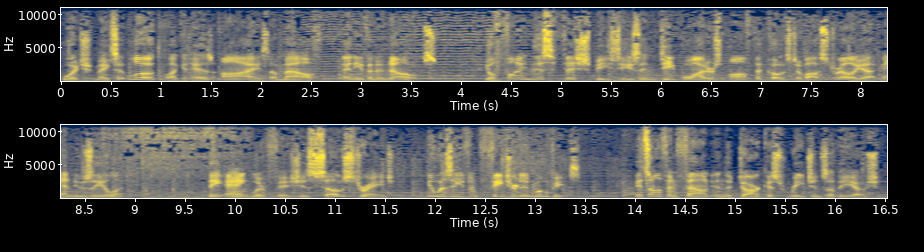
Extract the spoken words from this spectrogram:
which makes it look like it has eyes, a mouth, and even a nose. You'll find this fish species in deep waters off the coast of Australia and New Zealand. The anglerfish is so strange, it was even featured in movies. It's often found in the darkest regions of the ocean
